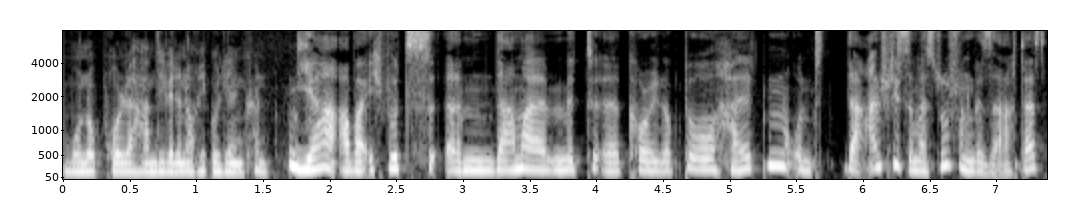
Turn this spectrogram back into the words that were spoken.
Monopole haben, die wir dann auch regulieren können. Ja, aber ich würde es ähm, da mal mit äh, Cory Doctorow halten und da anschließen, was du schon gesagt hast,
